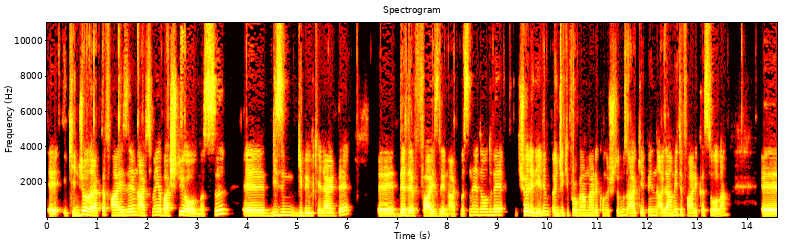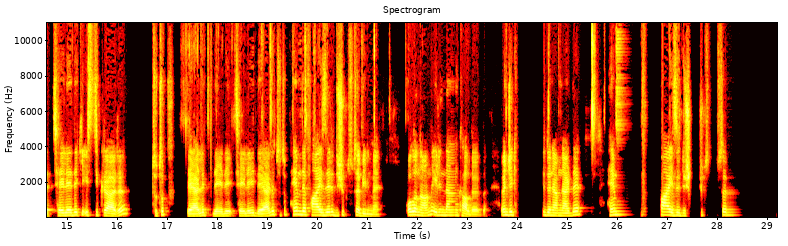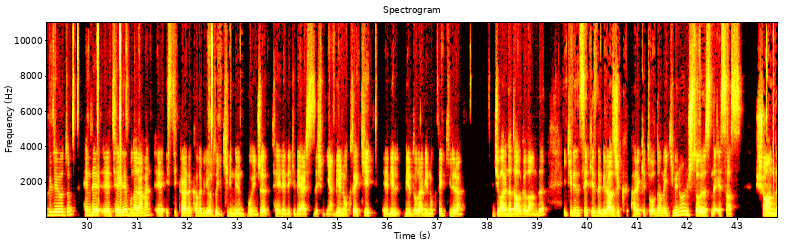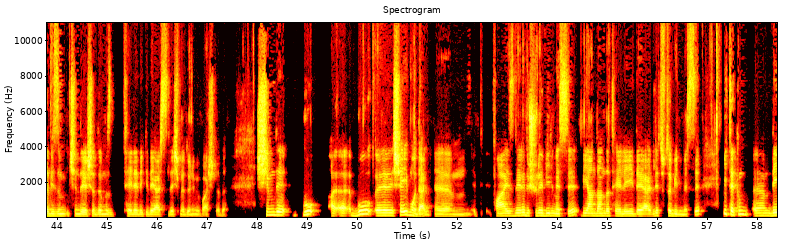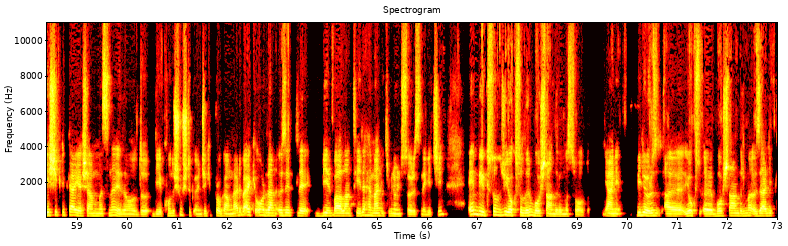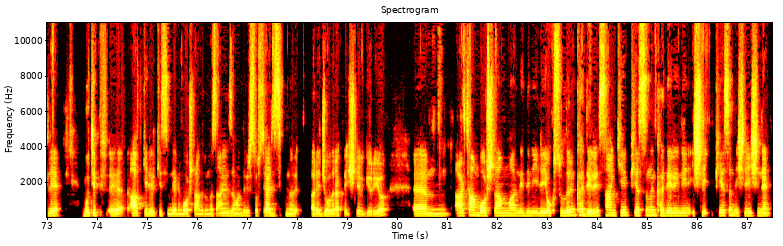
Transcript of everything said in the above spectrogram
E, ikinci olarak da faizlerin artmaya başlıyor olması e, bizim gibi ülkelerde e, de de faizlerin artmasına neden oldu ve şöyle diyelim önceki programlarda konuştuğumuz AKP'nin alameti farikası olan e, TL'deki istikrarı tutup değerli TL'yi değerli tutup hem de faizleri düşük tutabilme olanağını elinden kaldırdı. Önceki dönemlerde hem faizi düşük biliyordu hem de e, TL buna rağmen e, istikrarda kalabiliyordu. 2000'lerin boyunca TL'deki değersizleşme yani 1.2 e, 1, 1 dolar 1.2 lira civarında dalgalandı. 2008'de birazcık hareket oldu ama 2013 sonrasında esas şu anda bizim içinde yaşadığımız TL'deki değersizleşme dönemi başladı. Şimdi bu bu e, şey model e, faizleri düşürebilmesi, bir yandan da TL'yi değerli tutabilmesi bir takım değişiklikler yaşanmasına neden oldu diye konuşmuştuk önceki programlarda. Belki oradan özetle bir bağlantıyla hemen 2013 sonrasına geçeyim. En büyük sonucu yoksulların borçlandırılması oldu. Yani biliyoruz borçlandırma özellikle bu tip alt gelir kesimlerinin borçlandırılması aynı zamanda bir sosyal disiplin aracı olarak da işlev görüyor artan borçlanma nedeniyle yoksulların kaderi sanki piyasanın kaderini, işle, piyasanın işleyişine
